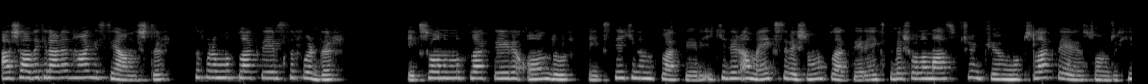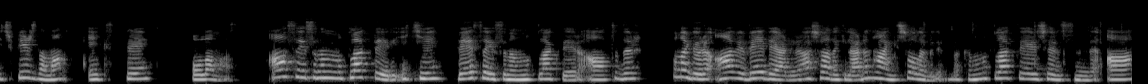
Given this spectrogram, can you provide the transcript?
Aşağıdakilerden hangisi yanlıştır? 0'ın mutlak değeri 0'dır. Eksi 10'un mutlak değeri 10'dur. Eksi 2'nin mutlak değeri 2'dir ama eksi 5'in mutlak değeri eksi 5 olamaz. Çünkü mutlak değerin sonucu hiçbir zaman eksi olamaz. A sayısının mutlak değeri 2, B sayısının mutlak değeri 6'dır. Buna göre A ve B değerleri aşağıdakilerden hangisi olabilir? Bakın mutlak değer içerisinde A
